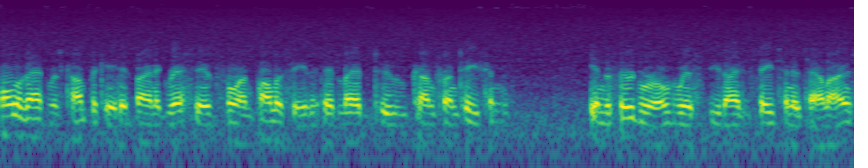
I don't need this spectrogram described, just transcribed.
All of that was complicated by an aggressive foreign policy that had led to confrontations in the third world with the United States and its allies,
